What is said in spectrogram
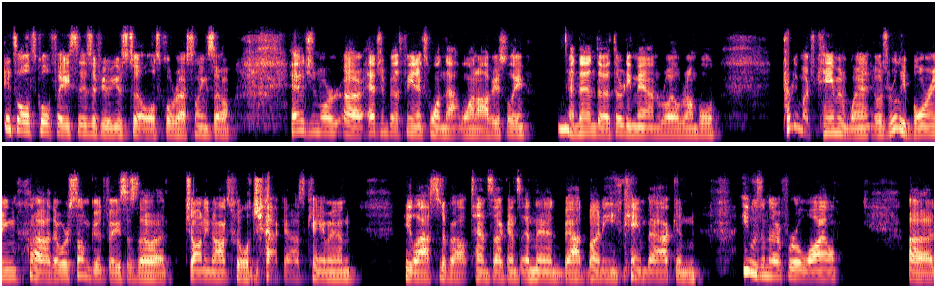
It's old school faces if you're used to old school wrestling. So Edge and more uh, Edge and Beth Phoenix won that one obviously, and then the 30 man Royal Rumble pretty much came and went. It was really boring. Uh, there were some good faces though. Uh, Johnny Knoxville, Jackass, came in. He lasted about 10 seconds, and then Bad Bunny came back and he was in there for a while. Uh,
